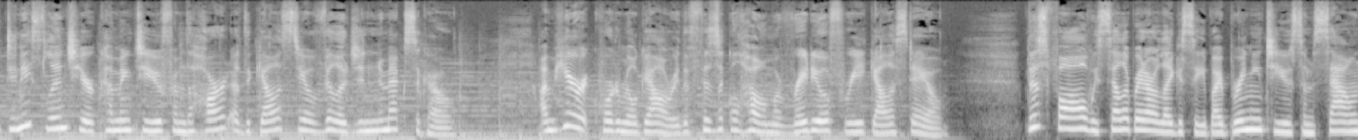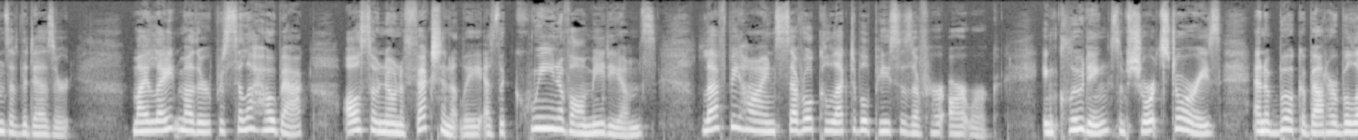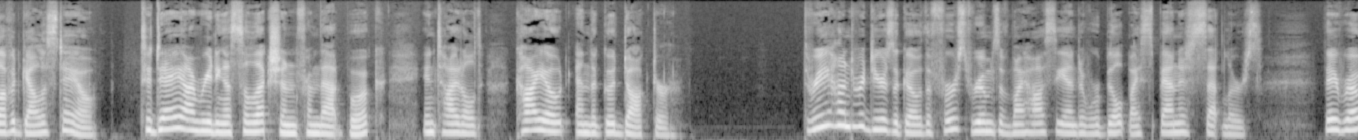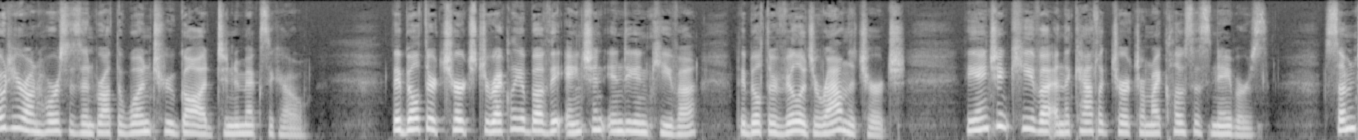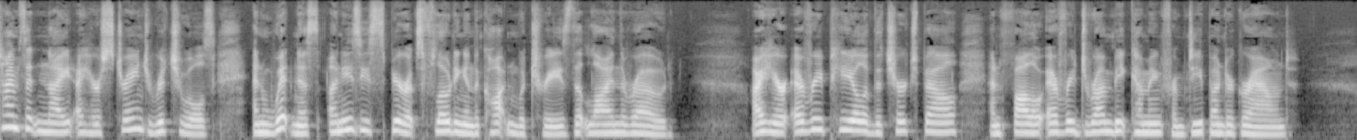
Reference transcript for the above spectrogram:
Denise Lynch here, coming to you from the heart of the Galisteo village in New Mexico. I'm here at Quartermill Gallery, the physical home of Radio Free Galisteo. This fall, we celebrate our legacy by bringing to you some sounds of the desert. My late mother, Priscilla Hoback, also known affectionately as the Queen of All Mediums, left behind several collectible pieces of her artwork, including some short stories and a book about her beloved Galisteo. Today I'm reading a selection from that book entitled Coyote and the Good Doctor. Three hundred years ago, the first rooms of my hacienda were built by Spanish settlers. They rode here on horses and brought the one true God to New Mexico. They built their church directly above the ancient Indian kiva. They built their village around the church. The ancient kiva and the Catholic Church are my closest neighbors. Sometimes at night I hear strange rituals and witness uneasy spirits floating in the cottonwood trees that line the road. I hear every peal of the church bell and follow every drumbeat coming from deep underground.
